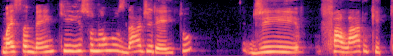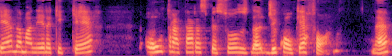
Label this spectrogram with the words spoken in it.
mas também que isso não nos dá direito de falar o que quer da maneira que quer ou tratar as pessoas de qualquer forma, né?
